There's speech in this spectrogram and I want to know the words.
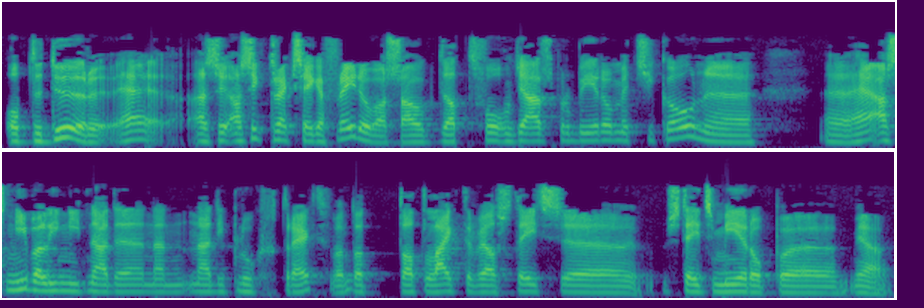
op de deuren. Hè? Als, als ik Trek Segafredo was, zou ik dat volgend jaar eens proberen om met Chicone. Uh, hè, als Nibali niet naar, de, naar, naar die ploeg trekt. Want dat, dat lijkt er wel steeds, uh, steeds meer op, ja,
